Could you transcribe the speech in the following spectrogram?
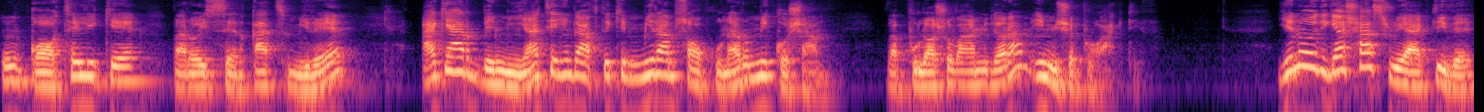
اون قاتلی که برای سرقت میره اگر به نیت این رفته که میرم صابخونه رو می‌کشم و پولاشو برمیدارم این میشه پرواکتیو. یه نوع دیگهش هست ریاکتیوه.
